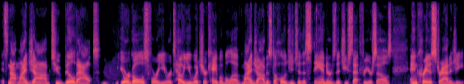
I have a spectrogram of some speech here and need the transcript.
It's not my job to build out your goals for you or tell you what you're capable of. My job is to hold you to the standards that you set for yourselves and create a strategy.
